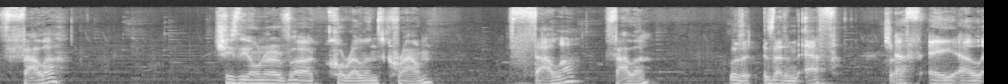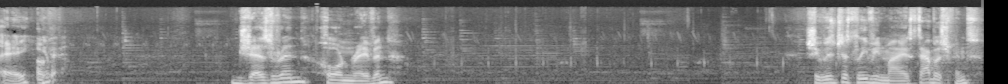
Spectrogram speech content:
Fala. She's the owner of uh, Corellon's Crown. Fala? Fala. Was it? Is that an F? F A L A. Sorry. F A L A. Okay. Jezrin Hornraven. She was just leaving my establishment.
